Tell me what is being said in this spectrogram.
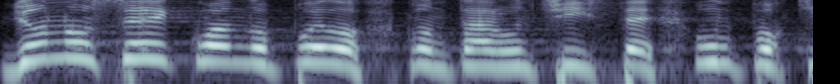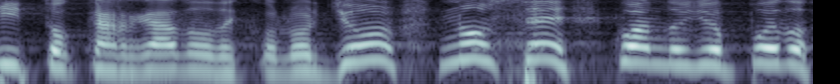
Yo no sé cuándo puedo contar un chiste un poquito cargado de color. Yo no sé cuándo yo puedo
